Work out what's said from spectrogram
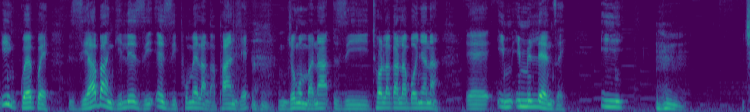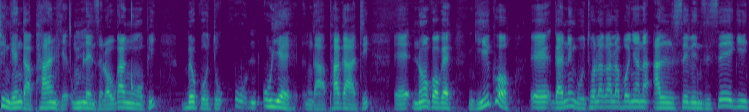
ingwegwe ziyabangilezi eziphumela ngaphandle njengombana zitholakala bonyana im- imilenze i chinge ngaphandle umlenze lawo kanqophi begodu uye ngaphakathi. Eh noko ke ngikho eh kaningi utholakala bonyana alisebenziseki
